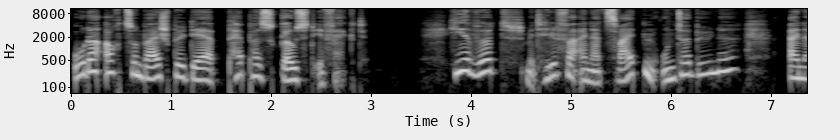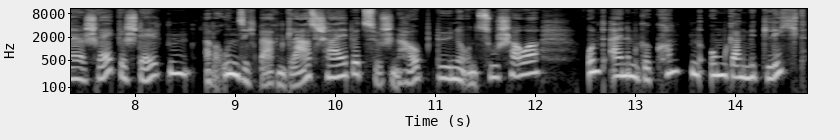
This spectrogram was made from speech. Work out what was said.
Oder auch zum Beispiel der Peppers Ghost Effekt. Hier wird mit Hilfe einer zweiten Unterbühne einer schräg gestellten, aber unsichtbaren Glasscheibe zwischen Hauptbühne und Zuschauer und einem gekonnten Umgang mit Licht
